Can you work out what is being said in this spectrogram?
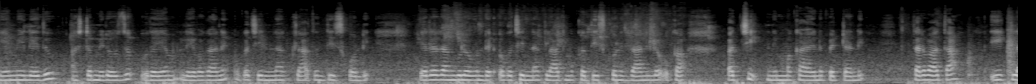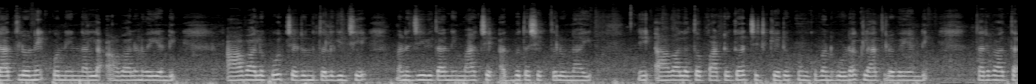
ఏమీ లేదు. అష్టమి రోజు ఉదయం లేవగానే ఒక చిన్న క్లాత్ని తీసుకోండి. ఎర్ర రంగులో ఉండే ఒక చిన్న క్లాత్ ముక్క తీసుకొని దానిలో ఒక పచ్చి నిమ్మకాయను పెట్టండి. తర్వాత ఈ క్లాత్లోనే కొన్ని నల్ల ఆవాలను వేయండి. ఆవాలకు చెడును తొలగించే మన జీవితాన్ని మార్చే అద్భుత శక్తులు ఉన్నాయి ఈ ఆవాలతో పాటుగా చిటికెడు కుంకుమను కూడా క్లాత్లో వేయండి. తర్వాత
